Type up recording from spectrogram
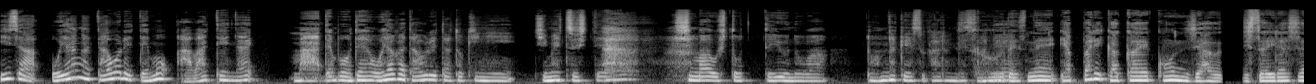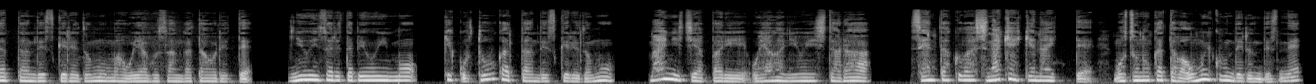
いざ親が倒れても慌てない。まあでもね、親が倒れた時に自滅してしまう人っていうのは、どんなケースがあるんですかね？そうですね。やっぱり抱え込んじゃう。実際いらっしゃったんですけれども、まあ親御さんが倒れて、入院された病院も結構遠かったんですけれども、毎日やっぱり親が入院したら、選択はしなきゃいけないって、もうその方は思い込んでるんですね。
